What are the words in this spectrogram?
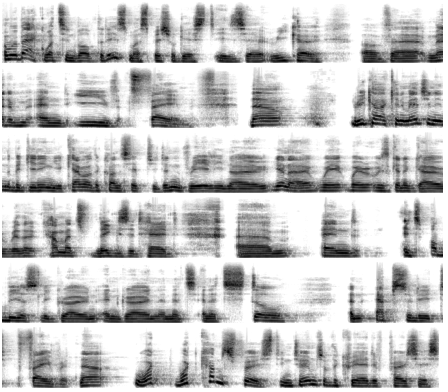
And we're back. Watts Involved? It is. My special guest is uh, Rico of uh, Madam and Eve fame. Now, Rico, I can imagine in the beginning you came up with the concept, you didn't really know, you know, where, where it was going to go, whether how much legs it had. Um, and it's obviously grown and grown and it's and it's still an absolute favorite. Now, what what comes first in terms of the creative process?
